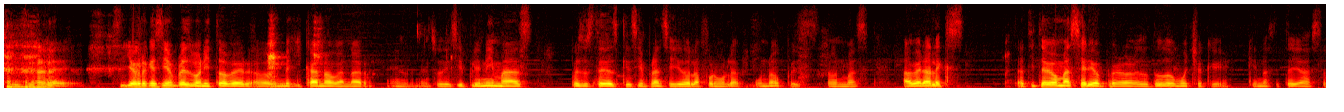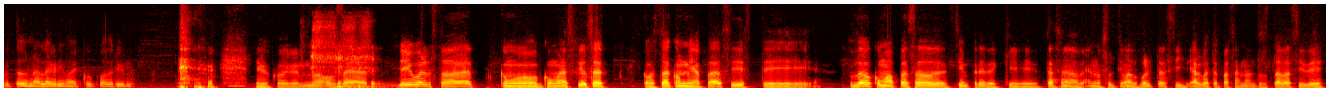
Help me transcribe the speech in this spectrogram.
Sí, sí, yo creo que siempre es bonito ver a un mexicano ganar en, en su disciplina y más, pues ustedes que siempre han seguido la Fórmula 1, pues aún más. A ver, Alex, a ti te veo más serio, pero dudo mucho que, que no se te haya saltado una lágrima de cocodrilo. Digo, cocodrilo, no, o sea, yo igual estaba como, como así, o sea, como estaba con mi papá, así, este, luego como ha pasado de siempre de que estás en, en las últimas vueltas y algo te pasa, ¿no? Entonces estaba así de,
